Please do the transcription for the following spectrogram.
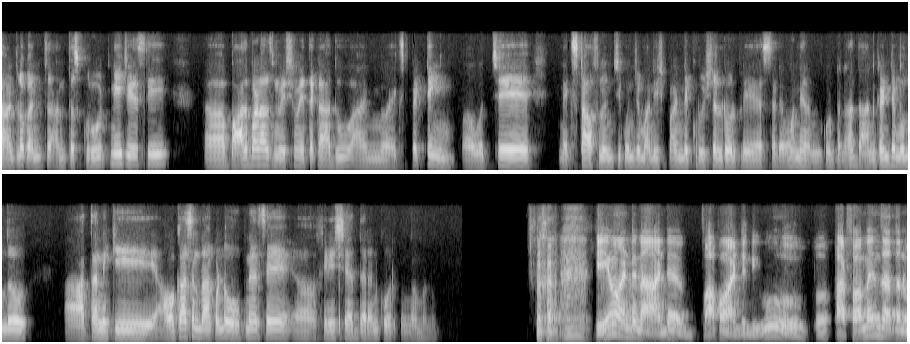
దాంట్లో అంత అంత స్క్రూట్నీ చేసి బాధపడాల్సిన విషయం అయితే కాదు. ఐఎమ్ ఎక్స్పెక్టింగ్ వచ్చే నెక్స్ట్ హాఫ్ నుంచి కొంచెం Manish Pandey crucial role play చేస్తాడేమో నేను అనుకుంటున్నా. దానికంటే ముందు అతనికి అవకాశం రాకుండా ఓపెనర్సే ఫినిష్ చేద్దారని కోరుకుందాం మనం. ఏమో అంటే నా అంటే పాపం అంటే నీవు పర్ఫార్మెన్స్ అతను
